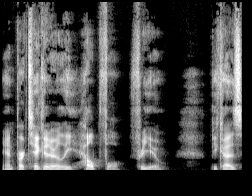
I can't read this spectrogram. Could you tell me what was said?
and particularly helpful for you because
